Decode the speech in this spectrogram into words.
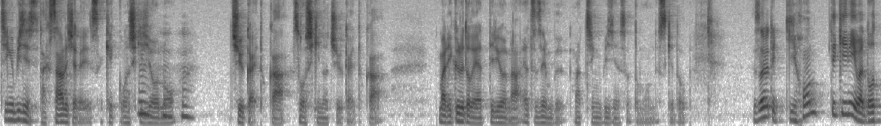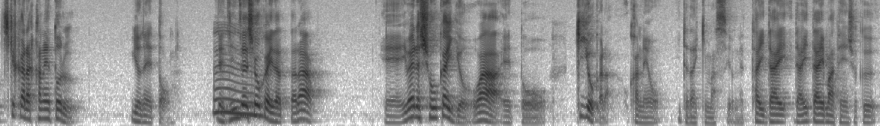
チングビジネスたくさんあるじゃないですか。結婚式場の仲介とか葬式の仲介とか、まあ、リクルートがやってるようなやつ全部マッチングビジネスだと思うんですけど。それって基本的にはどっちかから金取るよねと。でうん。人材紹介だったら、えーいわゆる紹介業は、えー、と企業からお金をいただきますよね。大体大体まあ転職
